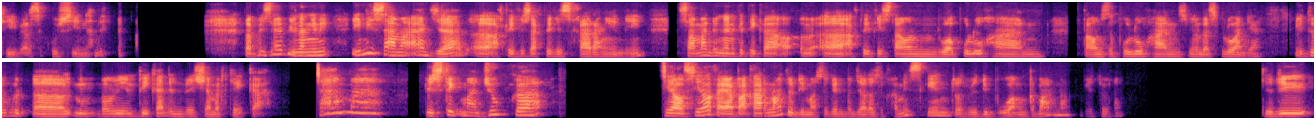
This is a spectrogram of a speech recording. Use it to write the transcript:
dipersekusi nanti. Tapi saya bilang ini, ini sama aja, eee, aktivis-aktivis sekarang ini, sama dengan ketika, eee, aktivis tahun 20-an, tahun 10-an, 1910-an ya, itu, eee, memimpikan Indonesia merdeka. Sama, di stigma juga. Sial-sial kayak Pak Karno itu dimasukin penjara Sukamiskin, terus dibuang ke mana gitu kan. Jadi,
